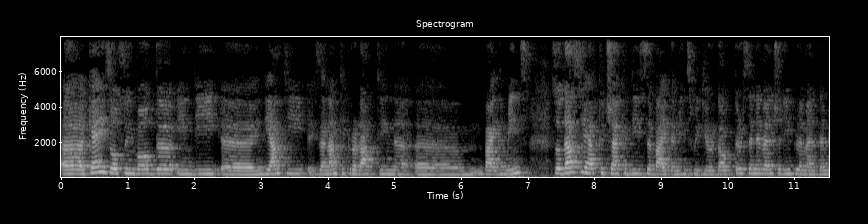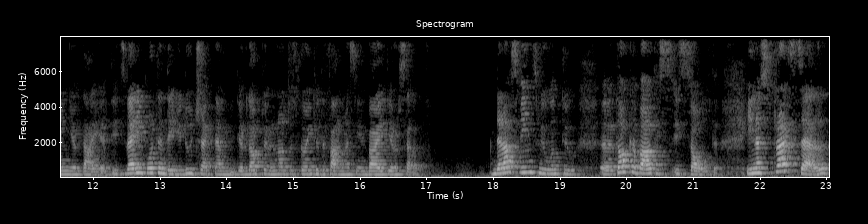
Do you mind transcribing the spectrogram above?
Uh, K is also involved in the uh, in the anti is an anti-prolactin um, vitamins. So thus you have to check these vitamins with your doctors and eventually implement them in your diet. It's very important that you do check them with your doctor and not just going to the pharmacy and buy it yourself. The last things we want to uh, talk about is, is salt. In a stress cell,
